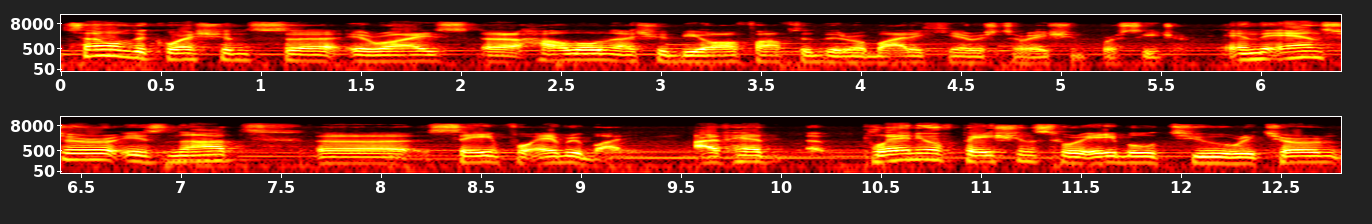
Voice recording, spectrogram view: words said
Some of the questions uh, arise uh, how long I should be off after the robotic hair restoration procedure. And the answer is not uh, same for everybody. I've had uh, plenty of patients who are able to return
